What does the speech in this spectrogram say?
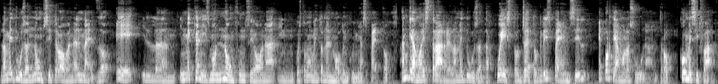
la medusa non si trova nel mezzo e il, ehm, il, meccanismo non funziona in questo momento nel modo in cui mi aspetto. Andiamo a estrarre la medusa da questo oggetto grease pencil e portiamola su un altro. Come si fa?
